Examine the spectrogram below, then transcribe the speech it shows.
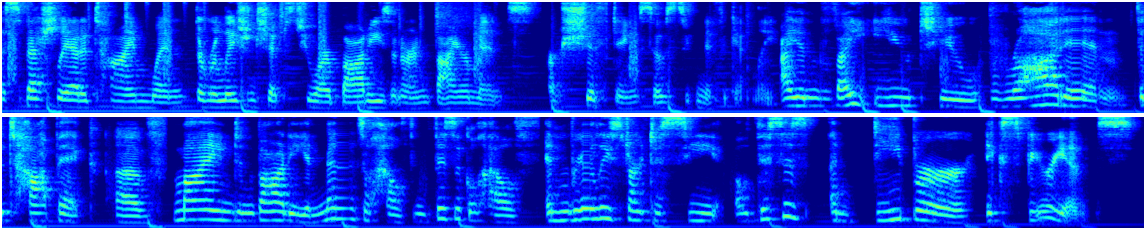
especially at a time when the relationships to our bodies and our environments are shifting so significantly. I invite you to broaden the topic of mind and body and mental health and physical health and really start to see oh, this is a deeper experience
